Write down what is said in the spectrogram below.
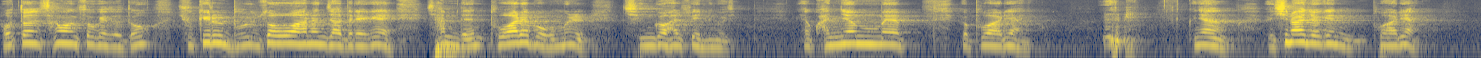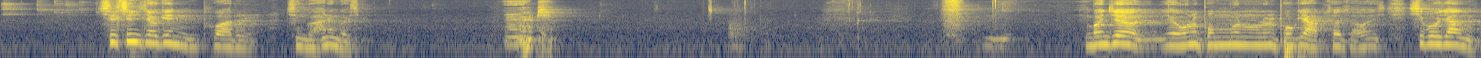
어떤 상황 속에서도 죽기를 무서워하는 자들에게 참된 부활의 복음을 증거할 수 있는. 그냥 관념의 그 부활이 아니고 그냥 신화적인 부활이 아니고 실질적인 부활을 증거하는 것입니다. 먼저 오늘 본문 을 보기 앞서서 15장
